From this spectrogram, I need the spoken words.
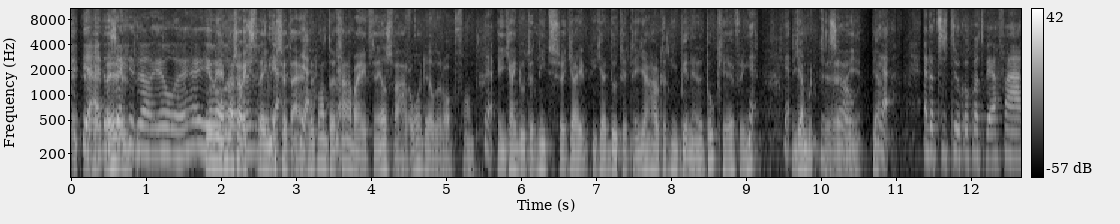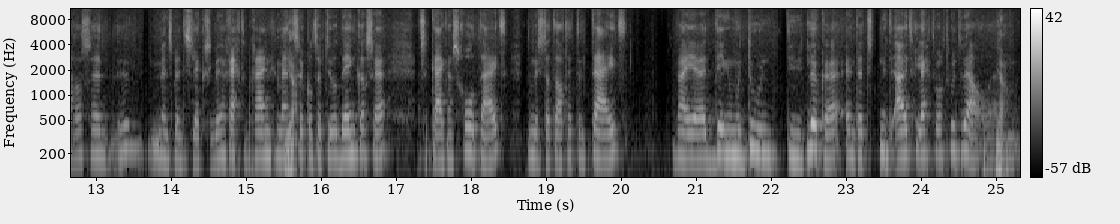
Ja, eh, dan eh, zeg je het wel heel... eh, heel Nee, maar zo eh, extreem is het eigenlijk. Want de. GABA heeft een heel zwaar oordeel erop. Van. Jij doet het niet, jij, jij, doet het, jij houdt het niet binnen het boekje, hè, vriend. Jij moet... Eh, zo. ja. En dat is natuurlijk ook wat we ervaren als eh, mensen met dyslexie, rechterbreinige mensen, Ja. conceptueel denkers. Hè. Als ze kijken naar schooltijd, dan is dat altijd een tijd waar je dingen moet doen die niet lukken en dat niet uitgelegd wordt hoe het wel eh, Ja. moet.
